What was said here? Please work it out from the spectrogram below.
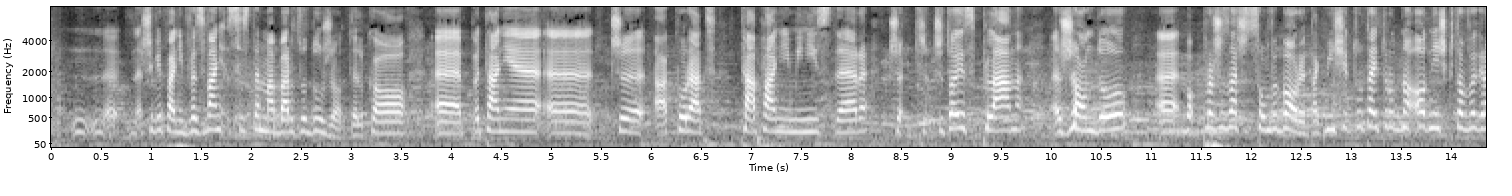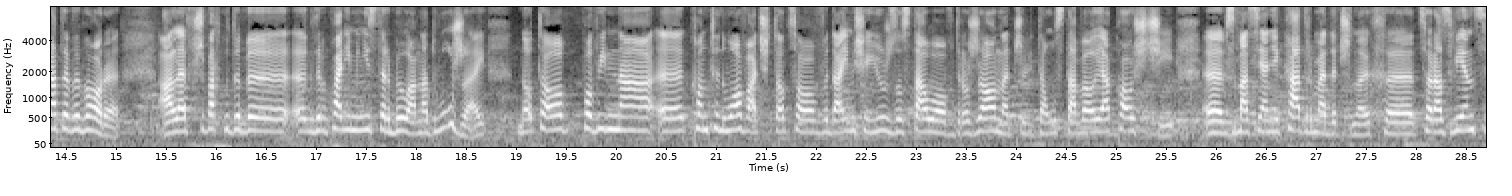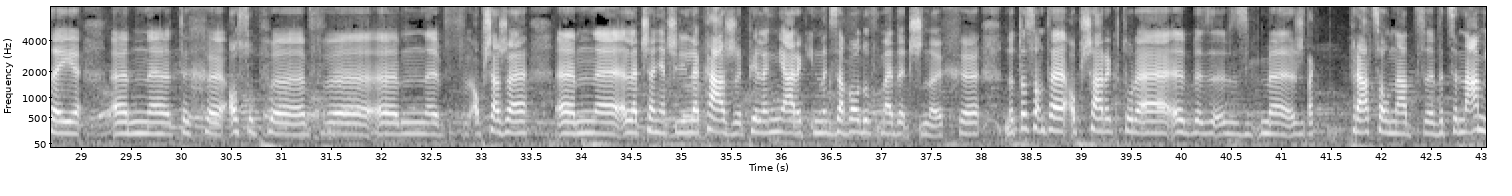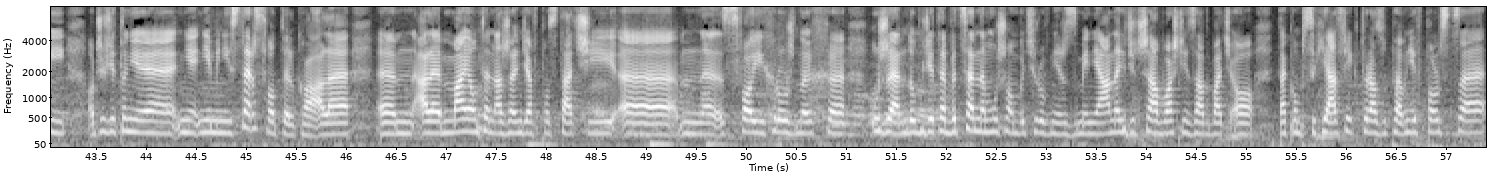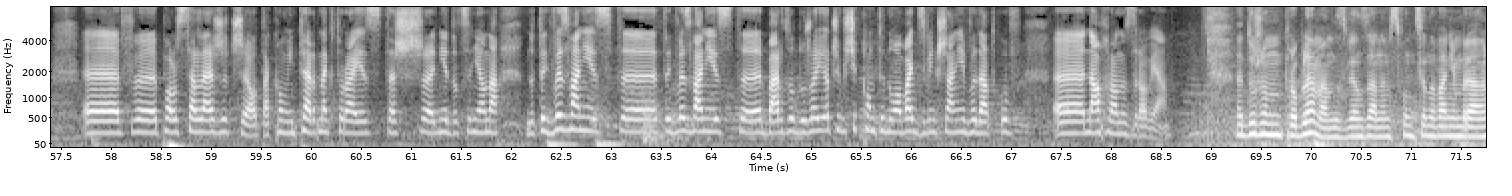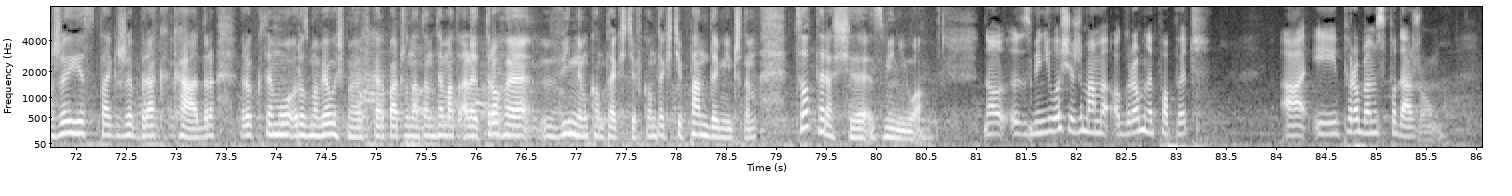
Znaczy wie Pani, wyzwań system ma bardzo dużo, tylko e, pytanie, e, czy akurat ta pani minister, czy, czy, czy, to jest plan rządu, e, bo proszę zobaczyć, są wybory, tak mi się tutaj trudno odnieść, kto wygra te wybory, ale w przypadku, gdyby, e, gdyby pani minister była na dłużej, no to powinna e, kontynuować to, co wydaje mi się już zostało wdrożone, czyli tą ustawę o jakości, wzmacnianie kadr medycznych, coraz więcej tych osób w, w obszarze leczenia, czyli lekarzy, pielęgniarek, innych zawodów, zawodów medycznych. No to są te obszary, które, że tak pracą nad wycenami. Oczywiście to nie, nie, nie ministerstwo tylko, ale, ale mają te narzędzia w postaci swoich różnych e, urzędów, gdzie te wyceny muszą być również zmieniane, gdzie trzeba właśnie zadbać o taką psychiatrię, która zupełnie w Polsce, e, w Polsce leży, czy o taką internę, która jest też niedoceniona. No, tych, wyzwań jest, e, tych wyzwań jest bardzo dużo i oczywiście kontynuować zwiększanie wydatków na ochronę zdrowia. Dużym problemem związanym z funkcjonowaniem branży jest także brak kadr. Rok temu rozmawiałyśmy w Karpaczu na ten temat, ale trochę w innym kontekście, w kontekście pandemicznym. Co teraz się zmieniło? No, zmieniło się, że mamy ogromny popyt a, i problem z podażą.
